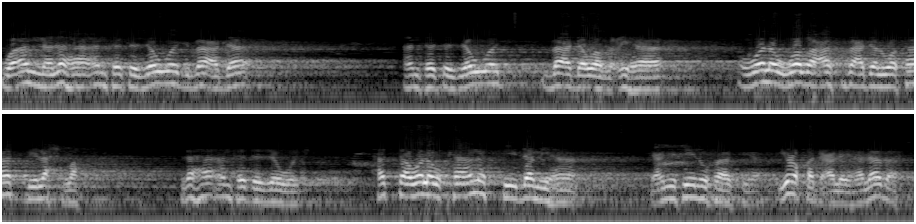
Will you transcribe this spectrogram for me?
وأن لها أن تتزوج بعد أن تتزوج بعد وضعها ولو وضعت بعد الوفاة بلحظة لها أن تتزوج حتى ولو كانت في دمها يعني في نفاسها يعقد عليها لا بأس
